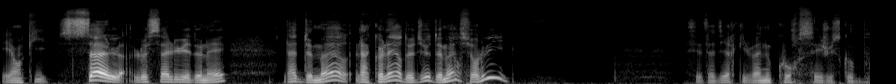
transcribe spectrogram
et en qui seul le salut est donné, la demeure, la colère de Dieu demeure sur lui c'est-à-dire qu'il va nous courser jusqu'au bout,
